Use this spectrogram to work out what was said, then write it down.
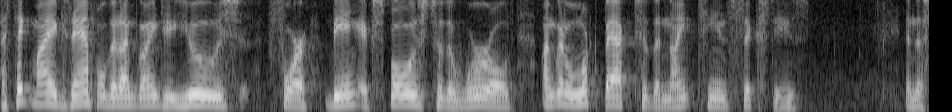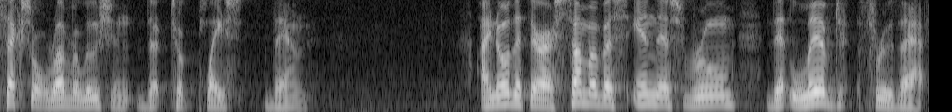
I think my example that I'm going to use for being exposed to the world, I'm going to look back to the 1960s and the sexual revolution that took place then. I know that there are some of us in this room that lived through that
